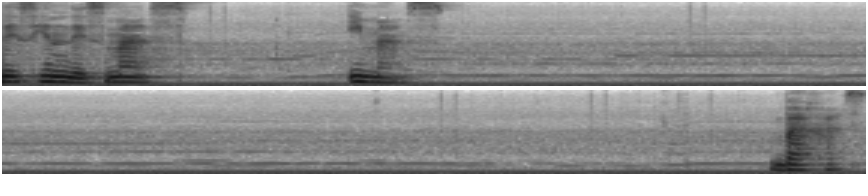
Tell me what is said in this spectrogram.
Desciendes más y más. Bajas.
